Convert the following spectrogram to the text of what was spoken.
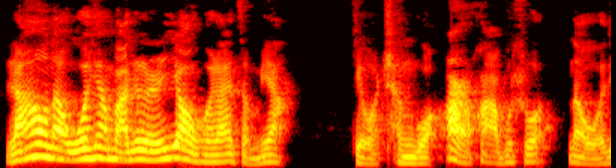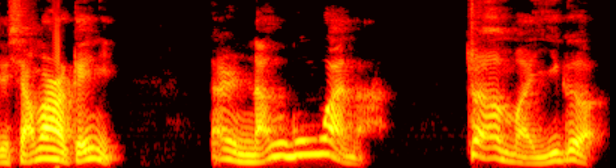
然后呢，我想把这个人要回来，怎么样？结果陈国二话不说，那我就想办法给你。但是南宫万呢，这么一个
